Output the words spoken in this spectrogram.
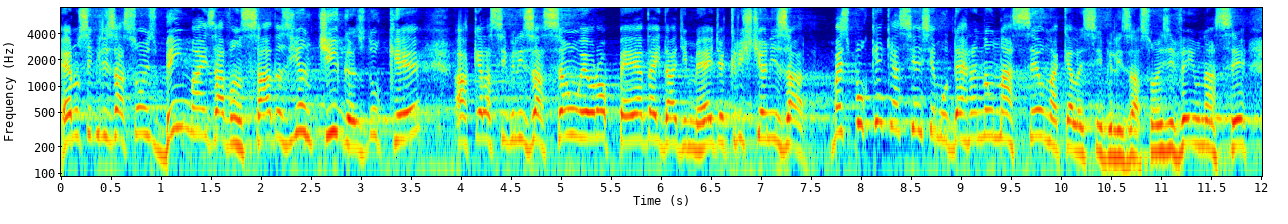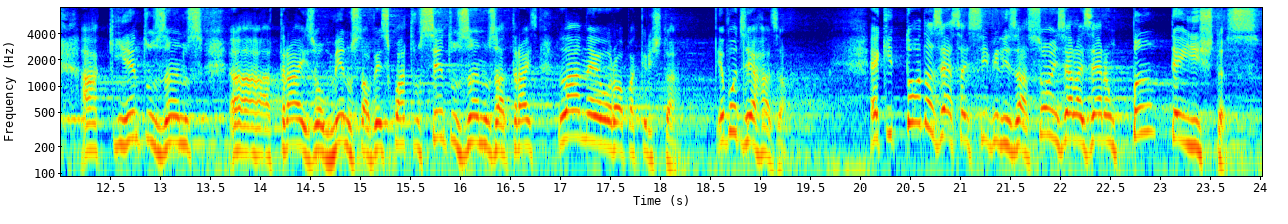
Eram civilizações bem mais avançadas e antigas do que aquela civilização europeia da Idade Média cristianizada. Mas por que, que a ciência moderna não nasceu naquelas civilizações e veio nascer há 500 anos ah, atrás, ou menos, talvez 400 anos atrás, lá na Europa cristã? Eu vou dizer a razão é que todas essas civilizações elas eram panteístas.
